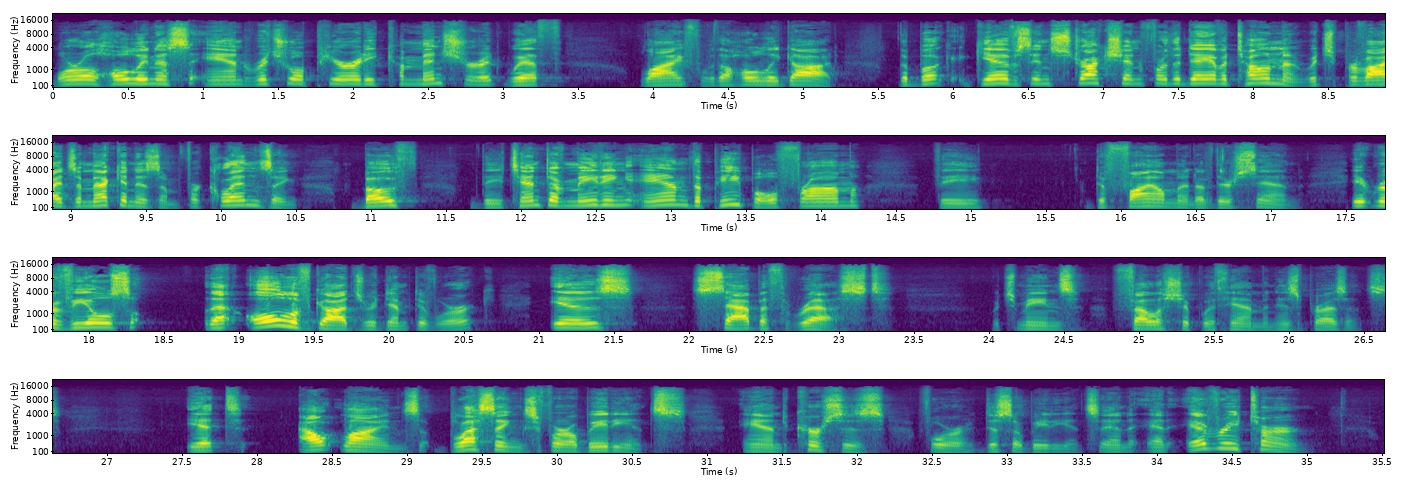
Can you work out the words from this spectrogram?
Moral holiness and ritual purity commensurate with life with a holy God. The book gives instruction for the Day of Atonement, which provides a mechanism for cleansing both the tent of meeting and the people from the defilement of their sin. It reveals that all of God's redemptive work is Sabbath rest, which means fellowship with Him in His presence. It outlines blessings for obedience and curses for disobedience. And at every turn,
